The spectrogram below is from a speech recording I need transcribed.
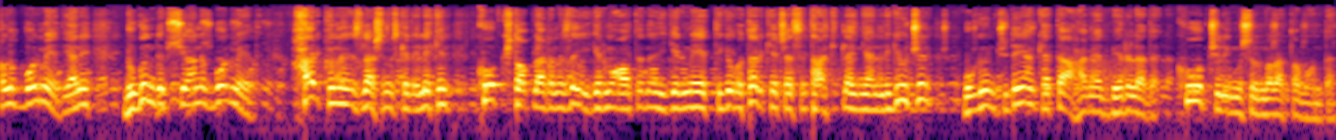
qilib bo'lmaydi. Ya'ni bugun deb suyanib bo'lmaydi. Har kuni izlashimiz kerak, lekin ko'p kitoblarimizda 26 dan 27 yettiga o'tar kechasi ta'kidlanganligi uchun bugun juda ham katta ahamiyat beriladi ko'pchilik musulmonlar tomonidan.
